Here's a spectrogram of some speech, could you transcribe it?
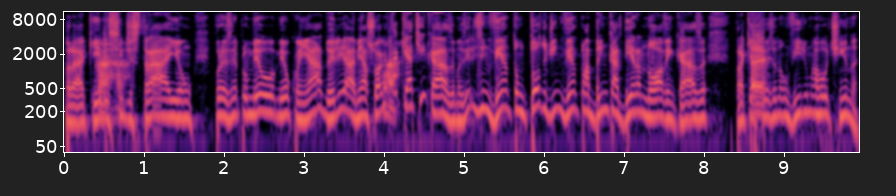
para que eles se distraiam. Por exemplo, o meu, meu cunhado, ele, a minha sogra está quieta em casa, mas eles inventam, todo dia inventam uma brincadeira nova em casa para que a é. coisa não vire uma rotina.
